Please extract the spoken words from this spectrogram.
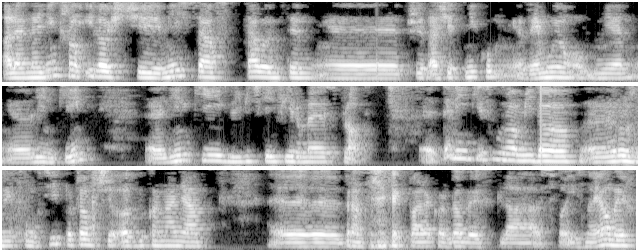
Ale największą ilość e, miejsca w całym tym e, przydasietniku zajmują u mnie e, linki. Linki gliwickiej firmy Splot. Te linki służą mi do różnych funkcji, począwszy od wykonania bransoletek parakordowych dla swoich znajomych,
